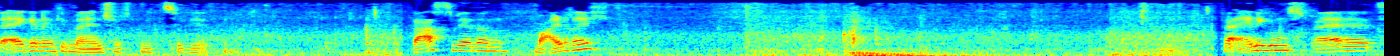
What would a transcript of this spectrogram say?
der eigenen Gemeinschaft mitzuwirken. das wäre dann Wahlrecht. Vereinigungsfreiheit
